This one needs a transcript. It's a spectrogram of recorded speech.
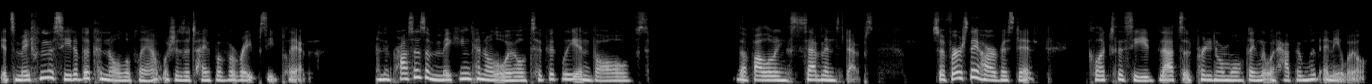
it's made from the seed of the canola plant, which is a type of a rapeseed plant. And the process of making canola oil typically involves the following seven steps. So, first, they harvest it, collect the seeds. That's a pretty normal thing that would happen with any oil.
